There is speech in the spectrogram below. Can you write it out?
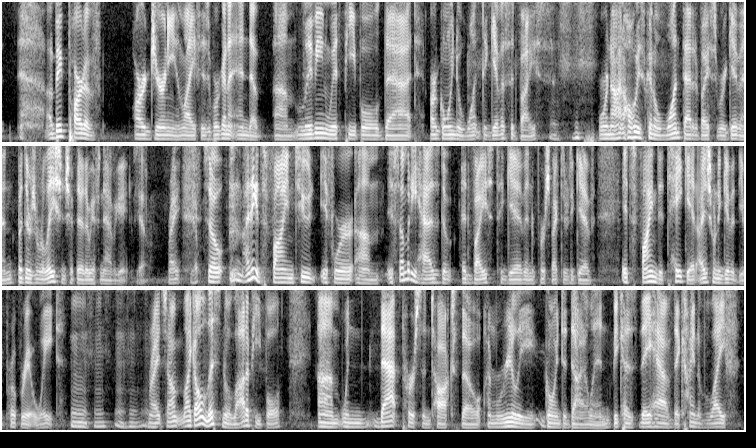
a big part of our journey in life is we're going to end up um, living with people that are going to want to give us advice. we're not always going to want that advice that we're given, but there's a relationship there that we have to navigate. Yeah. right? Yep. So I think it's fine too if we're um, if somebody has d- advice to give and a perspective to give, it's fine to take it. I just want to give it the appropriate weight, mm-hmm, right? So I'm like I'll listen to a lot of people. Um, when that person talks, though, I'm really going to dial in because they have the kind of life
